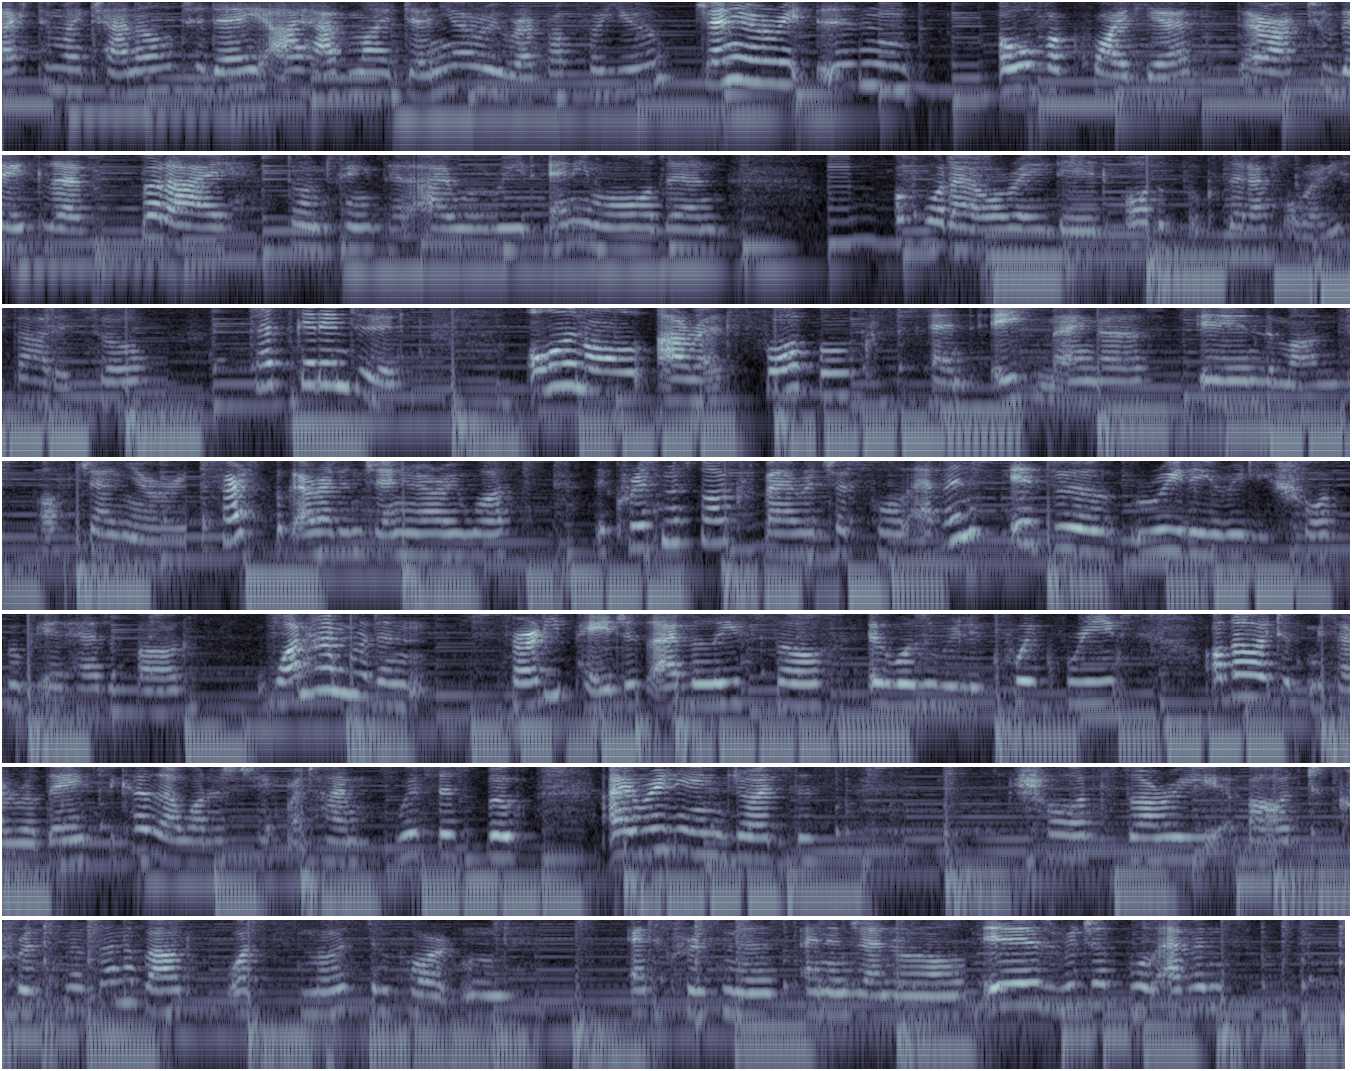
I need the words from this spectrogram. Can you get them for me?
back to my channel. Today I have my January wrap up for you. January isn't over quite yet. There are two days left, but I don't think that I will read any more than of what I already did or the books that I've already started. So let's get into it. All in all, I read 4 books and 8 mangas in the month of January. The first book I read in January was The Christmas Box by Richard Paul Evans. It's a really, really short book. It has about 130 pages, I believe, so it was a really quick read. Although it took me several days because I wanted to take my time with this book. I really enjoyed this short story about Christmas and about what's most important at Christmas and in general. It is Richard Paul Evans'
